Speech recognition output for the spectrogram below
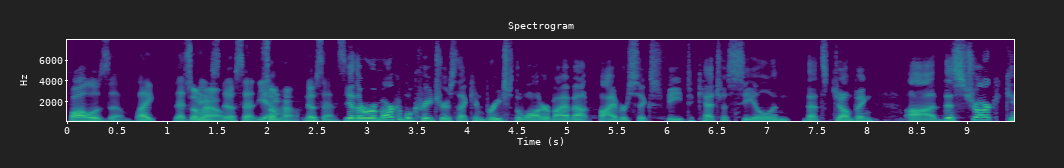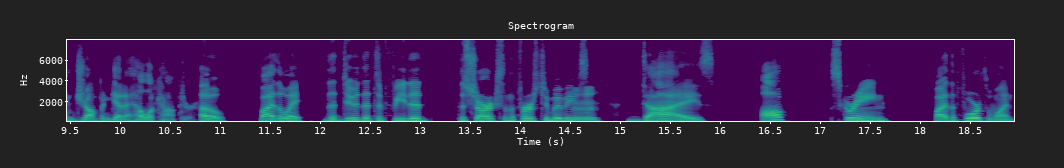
follows them. Like that Somehow. makes no sense. Yeah, Somehow. no sense. Yeah, they're remarkable creatures that can breach the water by about five or six feet to catch a seal and that's jumping. Uh, this shark can jump and get a helicopter. Oh, by the way, the dude that defeated the sharks in the first two movies Mm-hmm. dies off screen by the fourth one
